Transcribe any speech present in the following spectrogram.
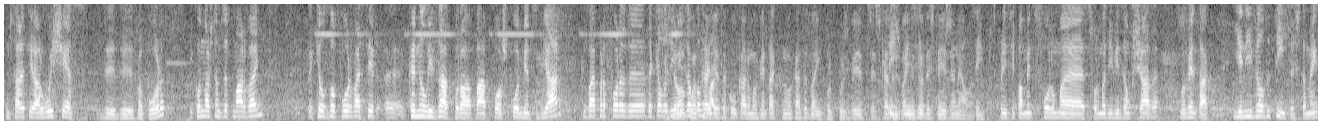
começar a tirar o excesso de, de vapor e quando nós estamos a tomar banho, aquele vapor vai ser uh, canalizado para, para, para, o escoamento de ar que vai para fora da, daquela então, divisão. Então aconselhas a colocar uma Ventax numa casa de banho, porque por vezes as casas sim, de banho sim. todas têm janela. Sim, principalmente se for, uma, se for uma divisão fechada, uma Ventax. E a nível de tintas, também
